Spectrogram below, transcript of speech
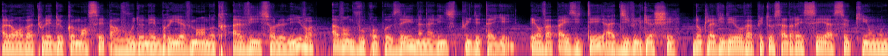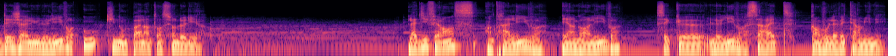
Alors on va tous les deux commencer par vous donner brièvement notre avis sur le livre avant de vous proposer une analyse plus détaillée. Et on va pas hésiter à divulgacher. Donc la vidéo va plutôt s'adresser à ceux qui ont déjà lu le livre ou qui n'ont pas l'intention de le lire. La différence entre un livre et un grand livre, c'est que le livre s'arrête quand vous l'avez terminé,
